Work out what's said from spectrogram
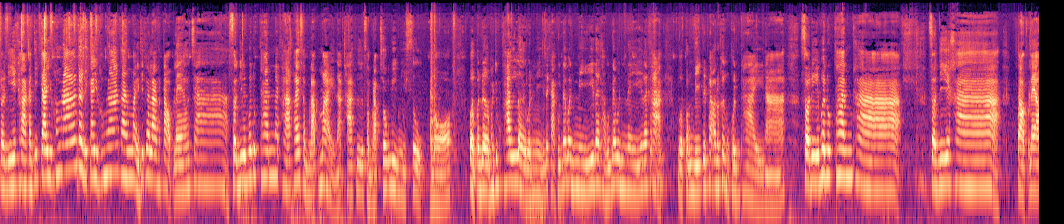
สวัสดีค่ะกติกาอยู่ข้างล่างกติกาอยู่ข้างล่างการใหม่ที่กำลังตอบแล้วจ้า สวัสดีเพื่อนๆทุกท่านนะคะไพ่สำรับใหม่นะคะ คือสำหรับโชคดีมีสุขเนาะเปิดประเดิมให้ทุกท่านเลยวันนี้เลยค่ะพิ่งได้วันนี้เลยค่ะพิ่งได้วันนี้เลยค่ะเปิดตรงนี้เป็นพระอรหันต์ของคนไทยนะ สวัสดีเพื่อนทุกท่านค่ะ สวัสดีค่ะ ตอบแล้ว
